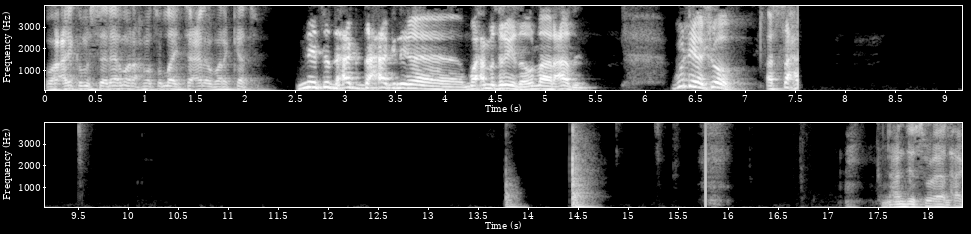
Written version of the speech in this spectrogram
وعليكم السلام ورحمة الله تعالى وبركاته. منين تضحك ضحكني آه، محمد رضا والله العظيم. قول لي شوف الصح عندي سؤال حق.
